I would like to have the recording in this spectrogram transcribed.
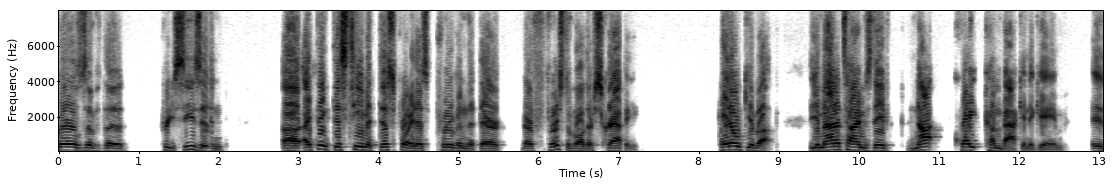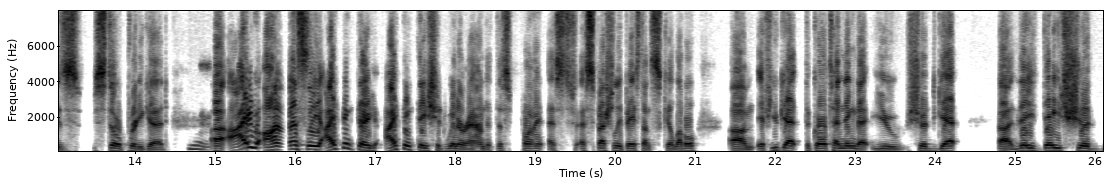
goals of the preseason, uh, I think this team at this point has proven that they're they're first of all they're scrappy. They don't give up. The amount of times they've not quite come back in a game is still pretty good. Mhm. Uh, I honestly, I think they, I think they should win around at this point, as especially based on skill level. Um, if you get the goaltending that you should get, uh, Mm-hmm. they they should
